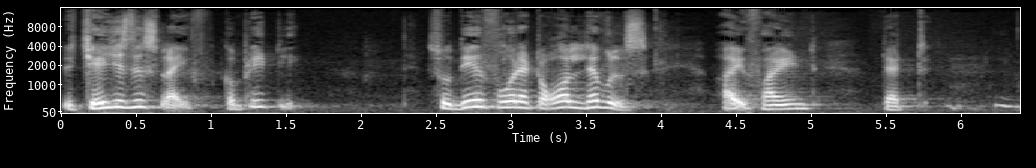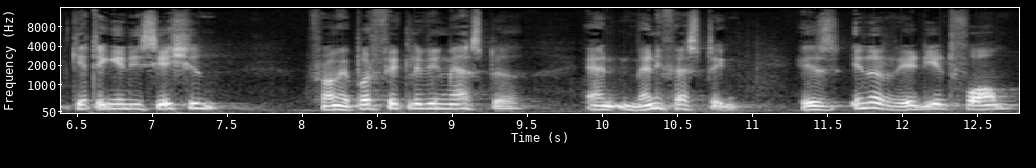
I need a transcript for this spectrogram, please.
It changes this life completely. So, therefore, at all levels, I find that getting initiation from a perfect living master and manifesting his inner radiant form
